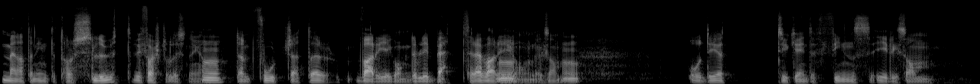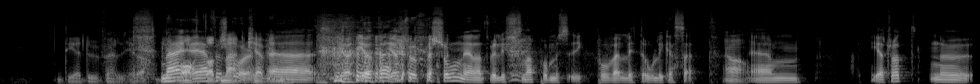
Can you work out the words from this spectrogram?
Men att den inte tar slut vid första lyssningen. Mm. Den fortsätter varje gång, det blir bättre varje gång liksom. Mm. Och det tycker jag inte finns i liksom det du väljer att bli Nej, jag matad förstår. med Kevin. Eh, jag, jag, jag tror personligen att vi lyssnar på musik på väldigt olika sätt. Ja. Ehm, jag tror att nu,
